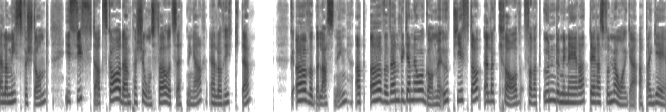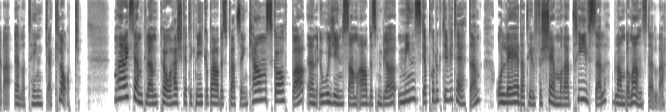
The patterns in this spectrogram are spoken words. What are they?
eller missförstånd i syfte att skada en persons förutsättningar eller rykte och överbelastning, att överväldiga någon med uppgifter eller krav för att underminera deras förmåga att agera eller tänka klart. De här exemplen på härskartekniker på arbetsplatsen kan skapa en ogynnsam arbetsmiljö, minska produktiviteten och leda till försämrad trivsel bland de anställda.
